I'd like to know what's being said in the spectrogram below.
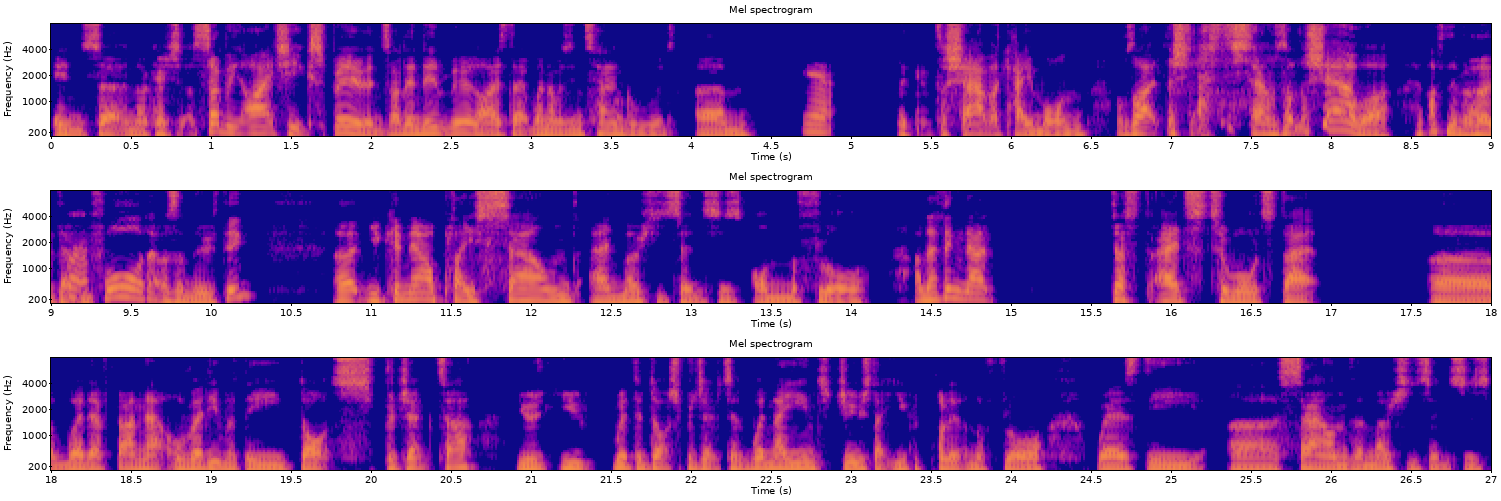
in certain locations. Something I actually experienced. I didn't realize that when I was in Tanglewood. Um, yeah. The, the, shower came on. I was like, that sounds like the shower. I've never heard that huh. before. That was a new thing. Uh, you can now place sound and motion sensors on the floor. And I think that just adds towards that uh, where they've done that already with the dots projector. You you with the dots projector when they introduced that you could pull it on the floor, whereas the uh, sound and motion sensors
